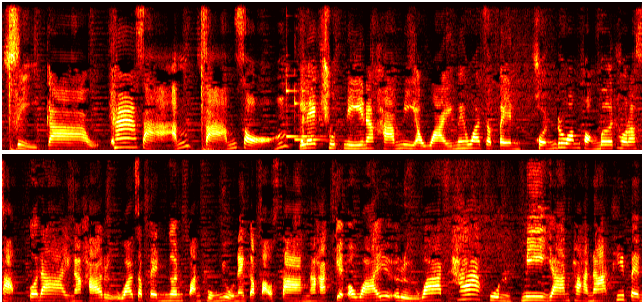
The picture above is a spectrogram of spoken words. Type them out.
49 53 32 เลขชุดนี้นะคะมีเอาไว้ไม่ว่าจะเป็นผลรวมของเบอร์โทรศัพท์ก็ได้นะคะ หรือว่าจะเป็นเงินขวัญถุงอยู่ในกระเป๋าสตางค์นะคะ เก็บเอาไว้หรือว่าถ้าคุณมียานพาหนะที่เป็น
